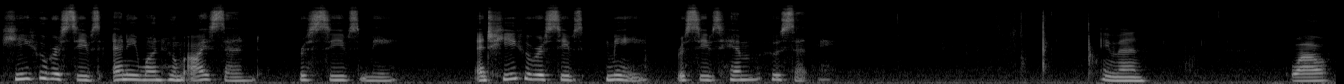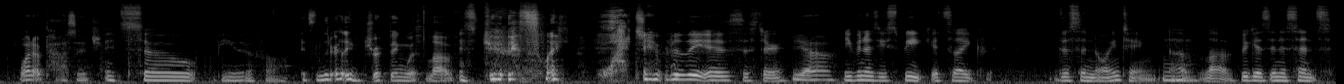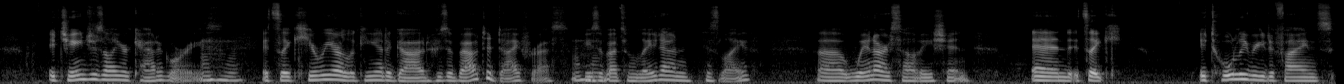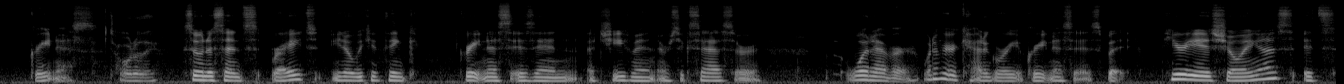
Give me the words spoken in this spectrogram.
he who receives anyone whom I send receives me, and he who receives me receives him who sent me. Amen. Wow, what a passage. It's so beautiful. It's literally dripping with love. It's. It's like, what? It really is, sister. Yeah. Even as you speak, it's like this anointing Mhm. of love because, in a sense, it changes all your categories. Mhm. It's like here we are looking at a God who's about to die for us. He's Mhm. about to lay down his life, uh, win our salvation. And it's like it totally redefines greatness. Totally. So, in a sense, right? You know, we can think greatness is in achievement or success or whatever, whatever your category of greatness is. But here he is showing us it's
